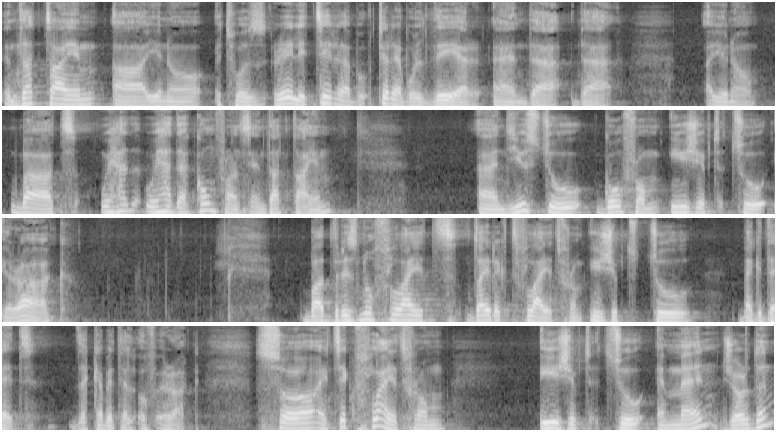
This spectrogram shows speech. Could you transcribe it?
in that time, uh, you know, it was really terrible, terrible there, and uh, the, you know, but we had we had a conference in that time, and used to go from Egypt to Iraq, but there is no flight, direct flight from Egypt to Baghdad, the capital of Iraq. So I take flight from Egypt to Amman, Jordan,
